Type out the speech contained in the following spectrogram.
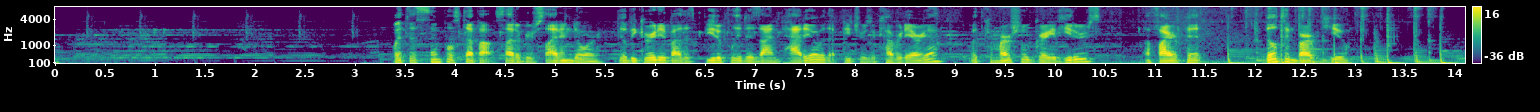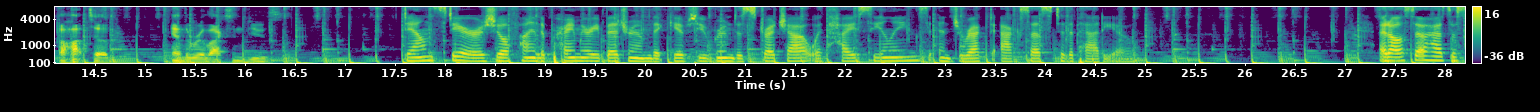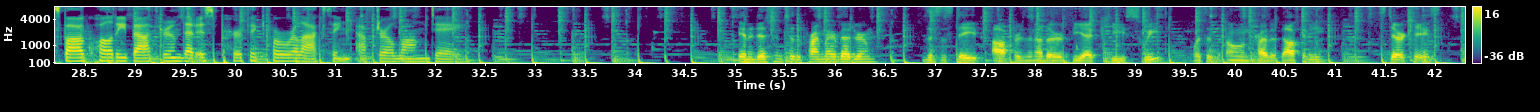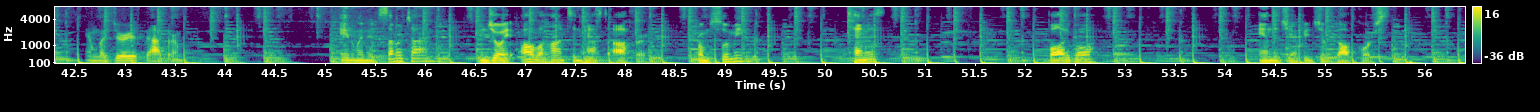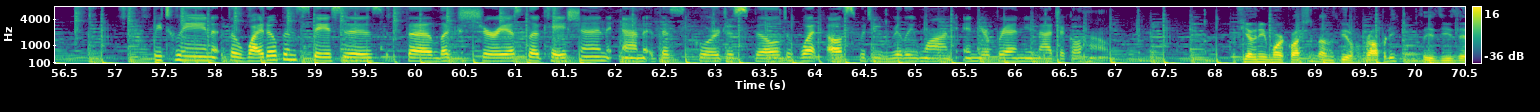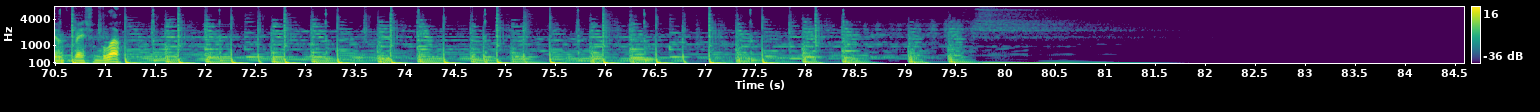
With a simple step outside of your sliding door, you'll be greeted by this beautifully designed patio that features a covered area with commercial grade heaters, a fire pit, built in barbecue, a hot tub, and the relaxing views. Downstairs, you'll find the primary bedroom that gives you room to stretch out with high ceilings and direct access to the patio. It also has a spa quality bathroom that is perfect for relaxing after a long day. In addition to the primary bedroom, this estate offers another VIP suite with its own private balcony, staircase, and luxurious bathroom. And when it's summertime, enjoy all the Lahontan has to offer, from swimming, tennis, volleyball, and the championship golf course. Between the wide open spaces, the luxurious location, and this gorgeous build, what else would you really want in your brand new magical home? If you have any more questions on this beautiful property, please use the information below.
